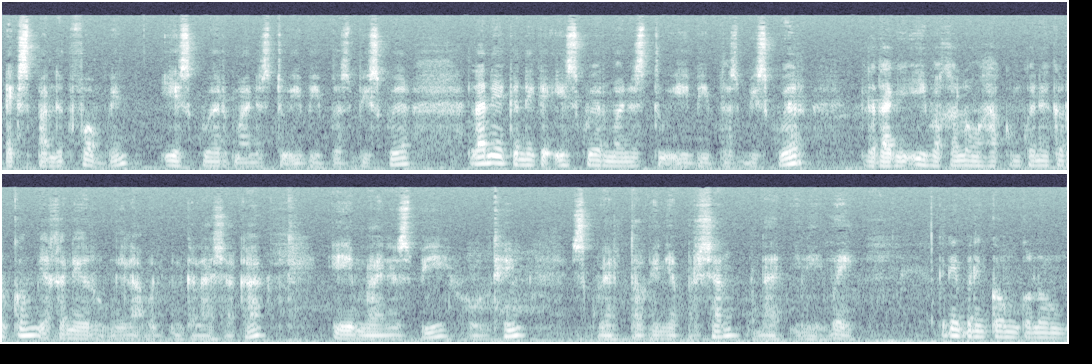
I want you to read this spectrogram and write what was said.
expanded form pin a square minus 2ab plus b square. Lani kane ka a square minus 2ab plus b square ladagi i bakalong hakum kane ka rukum? Ya kane ru gila ban pen kelas ka? A minus b whole thing square tau ini persen na ini way. Kini beringkong kolong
